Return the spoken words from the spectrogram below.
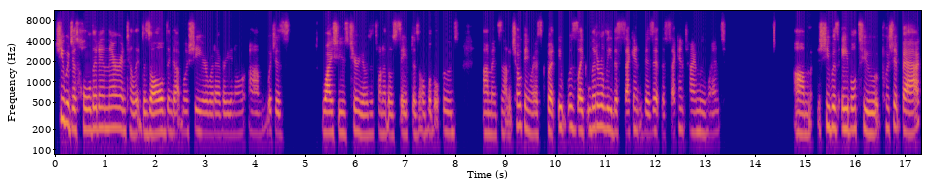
she would just hold it in there until it dissolved and got mushy or whatever you know um, which is why she used cheerios. It's one of those safe dissolvable foods. Um, it's not a choking risk but it was like literally the second visit the second time we went um, she was able to push it back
